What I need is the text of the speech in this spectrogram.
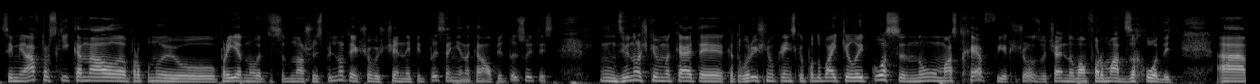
Це мій авторський канал. Пропоную приєднуватися до нашої спільноти. Якщо ви ще не підписані на канал, підписуйтесь. М, Дзвіночки вмикайте категоричні українські вподобайки, лайкоси. Ну, must have, якщо звичайно вам формат заходить. А,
